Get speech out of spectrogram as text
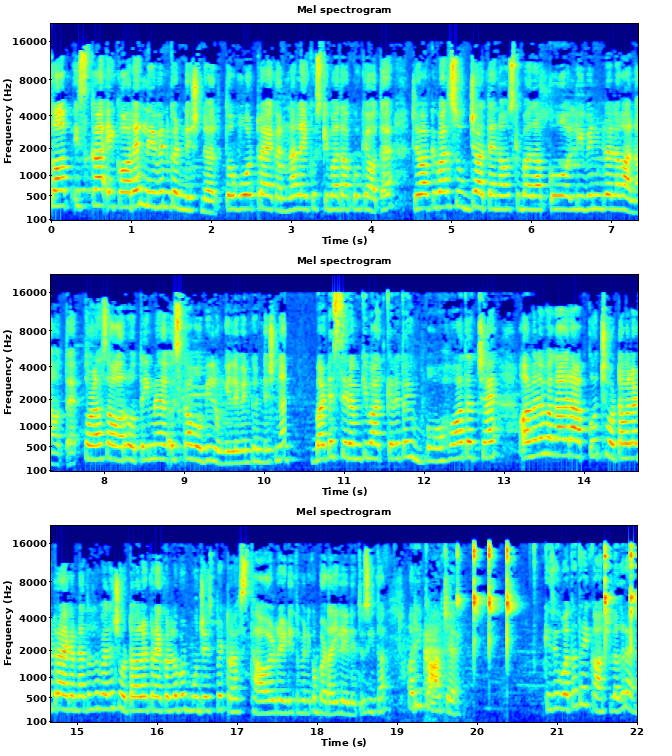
तो आप इसका एक और है लिव इन कंडीशनर तो वो ट्राई करना। लाइक उसके बाद आपको क्या होता है, जब आपके पास सूख जाता है ना, उसके बाद आपको लिव इन लगाना होता है। थोड़ा सा और होता ही मैं इसका वो भी लूँगी लिव इन कंडीशनर बट इस सिरम की बात करें तो ये बहुत अच्छा है। और मतलब अगर आपको छोटा वाला ट्राई करना था तो पहले छोटा वाला ट्राई कर लो बट मुझे इस पर ट्रस्ट था ऑलरेडी तो मैंने कहा बड़ा ही ले लेती हूँ सीधा। और ये कांच है। किसी को पता था ये कांच लग रहा है?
